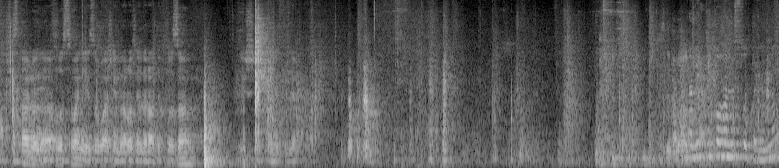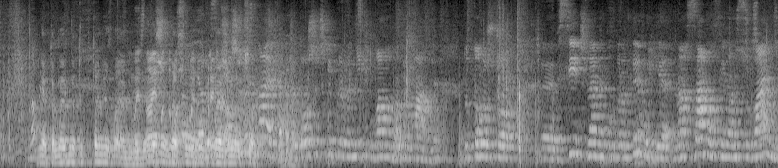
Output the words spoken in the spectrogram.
автор Ставлю на голосування і зауваження на розгляд ради. Хто за? Рішення прийнято. Дякую. Навіть нікого не слухаємо. Ну, добре. Ні, та ми, ми це питання знаємо. Ми знаємо, Що тому що ми Я що ви знаєте, але трошечки приверніть увагу до громади, до того, що всі члени кооперативу є на самофінансуванні.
